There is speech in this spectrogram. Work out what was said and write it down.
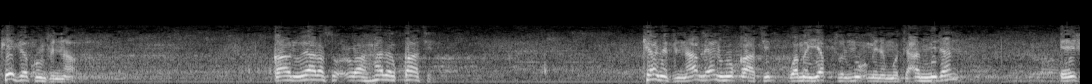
كيف يكون في النار؟ قالوا يا رسول الله هذا القاتل. كان في النار لأنه قاتل ومن يقتل مؤمنا متعمدا إيش؟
